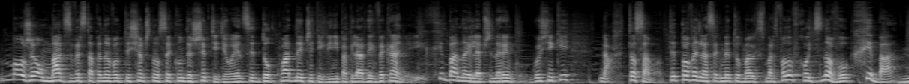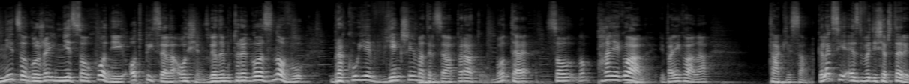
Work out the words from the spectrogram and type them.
może o max Verstappenową tysiączną sekundę szybciej działający dokładny czytnik linii papilarnych w ekranie i chyba najlepszy na rynku. Głośniki? Nach, to samo. Typowe dla segmentów małych smartfonów, choć znowu chyba nieco gorzej, nieco chłodniej od Pixela 8, względem którego znowu brakuje większej matrycy aparatu, bo te są, no panie kochane i panie kochana, takie same. Galaxy S24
